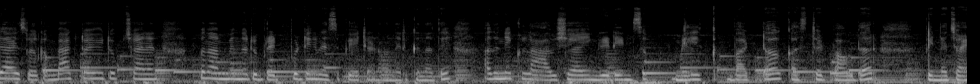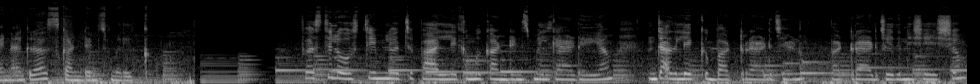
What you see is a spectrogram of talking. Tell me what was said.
Guys welcome back to YouTube channel അപ്പോൾ നമ്മൾ ഇന്നൊരു ബ്രെഡ് പുഡിംഗ് റെസിപ്പി ആയിട്ടാണ് വന്നിരിക്കുന്നത്. അതിനേക്കുള്ള ആവശ്യമായ ingredients milk butter custard powder പിന്നെ China grass condensed milk first low സ്റ്റീമിൽ വെച്ച പാലിലേക്ക് നമുക്ക് കണ്ടൻസ് മിൽക്ക് ആഡ് ചെയ്യാം. എന്നിട്ട് അതിലേക്ക് ബട്ടർ ആഡ് ചെയ്യണം. ബട്ടർ ആഡ് ചെയ്തതിന് ശേഷം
